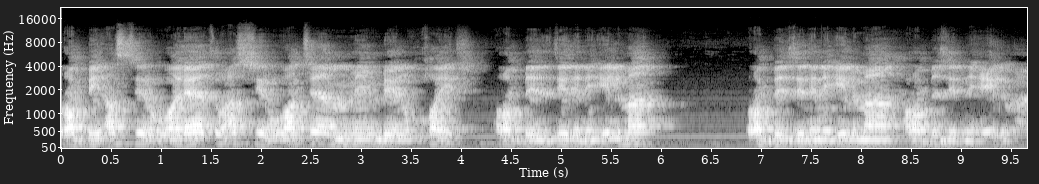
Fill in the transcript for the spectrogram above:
ربي أسر ولا تعسر وتمم بالخير رب زدني علما رب زدني علما رب زدني علما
